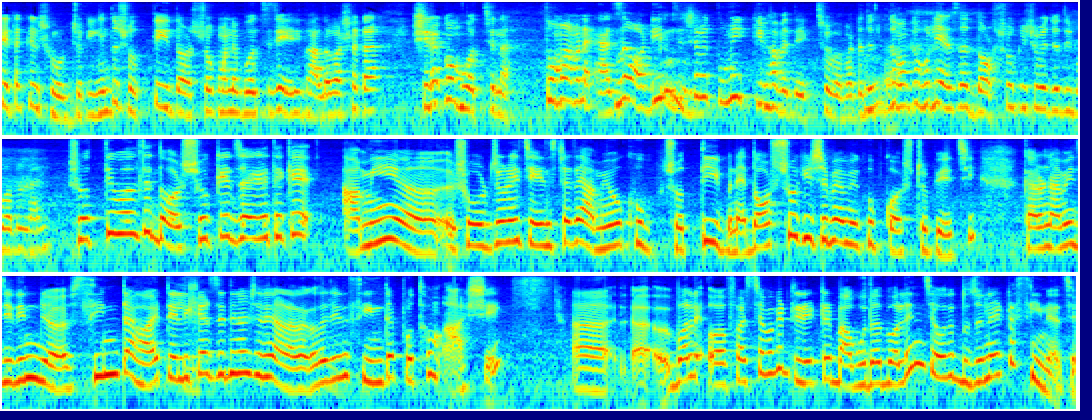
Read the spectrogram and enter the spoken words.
সেটাকে সৌর্যকে। কিন্তু সত্যিই দর্শক মানে বলছে যে এই ভালোবাসাটা সেরকম হচ্ছে না। তোমার মানে অ্যাজ এ অডিয়েন্স হিসেবে তুমি কীভাবে দেখছ ব্যাপারটা? যদি তোমাকে বলি অ্যাজ এ দর্শক হিসেবে যদি বলো রায়। সত্যি বলতে দর্শকের জায়গা থেকে আমি সৌর্যর এই চেঞ্জটাতে আমিও খুব সত্যি মানে দর্শক হিসেবে আমি খুব কষ্ট পেয়েছি। কারণ আমি যেদিন সিনটা হয় টেলিকাস্ট যেদিন হয় সেদিন আলাদা কথা। যেদিন সিনটা প্রথম আসে বলে ফার্স্টে আমাকে ডিরেক্টর বাবুদা বলেন যে ওদের দুজনের একটা সিন আছে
